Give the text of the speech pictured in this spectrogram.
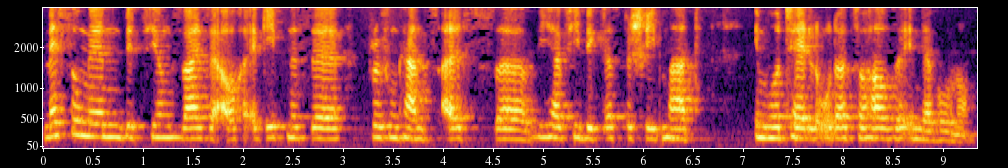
Messungen beziehungsweise auch Ergebnisse prüfen kannst, als äh, wie Herr Fiebig das beschrieben hat, im Hotel oder zu Hause in der Wohnung.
